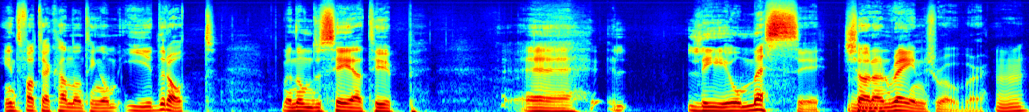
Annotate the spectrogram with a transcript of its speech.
inte för att jag kan någonting om idrott. Men om du ser typ... Eh, Leo Messi köra en Range Rover. Mm.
